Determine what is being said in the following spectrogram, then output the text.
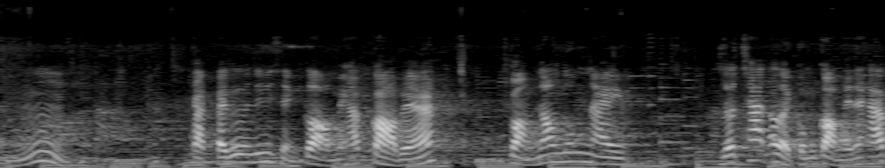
อืมกัดไปเพื่อนๆได้ยินเสียงกรอบไหมครับ กรอบเลยนะ กรอบนอกนุ่มใน รสชาติอร่อยกลมกล่อมเลยนะครับ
